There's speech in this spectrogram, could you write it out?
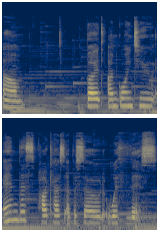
Um, but I'm going to end this podcast episode with this.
